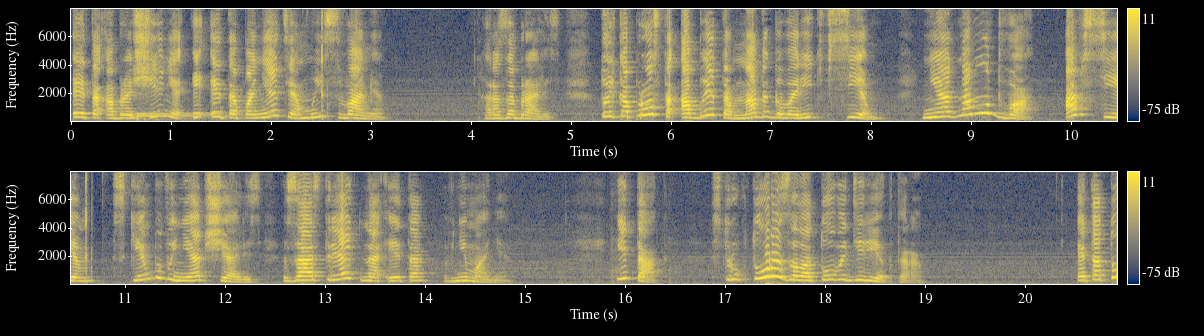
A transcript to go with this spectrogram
это обращение и это понятие мы с вами разобрались. Только просто об этом надо говорить всем. Не одному-два, а всем, с кем бы вы ни общались. Заострять на это внимание. Итак, структура золотого директора. Это то,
